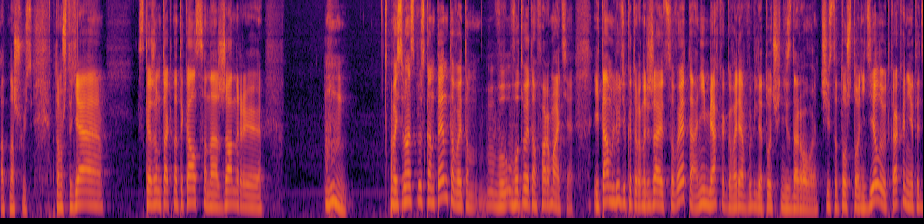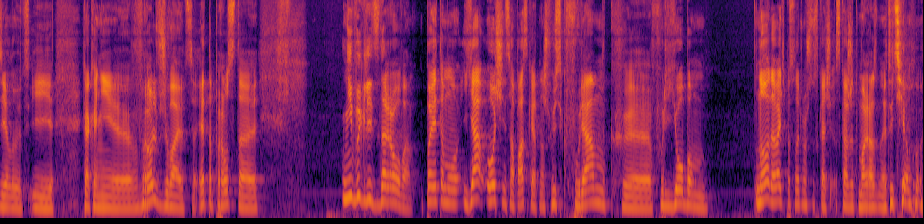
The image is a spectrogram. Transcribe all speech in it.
отношусь. Потому что я, скажем так, натыкался на жанры 18 плюс контента в этом, в, вот в этом формате. И там люди, которые наряжаются в это, они, мягко говоря, выглядят очень нездорово. Чисто то, что они делают, как они это делают и как они в роль вживаются, это просто не выглядит здорово. Поэтому я очень с опаской отношусь к фурям, к э, фурьебам, но давайте посмотрим, что скажет Маразм на эту тему.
